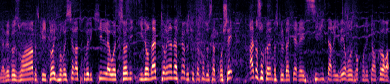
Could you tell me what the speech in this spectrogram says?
Il y avait besoin parce qu'il peut, il réussir à trouver le kill là Watson. Il en a plus rien à faire de toute façon de s'approcher. Attention quand même parce que le back air est si vite arrivé. Heureusement qu'on était encore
